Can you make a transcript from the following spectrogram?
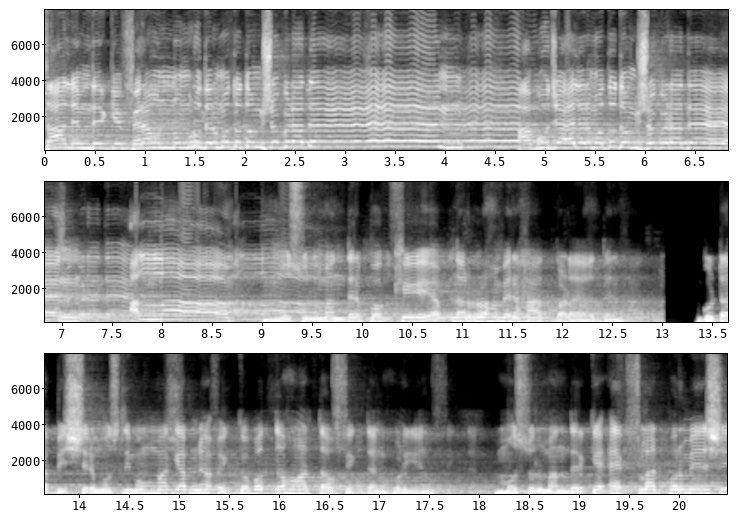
জালেমদেরকে ফেরাউন নমরুদের মতো ধ্বংস করে দেন, আবু জাহেলের মতো ধ্বংস করে দেন। আল্লাহ মুসলমানদের পক্ষে আপনার রহমের হাত বাড়ায় দেন। গোটা বিশ্বের মুসলিম উম্মাকে আপনি ঐক্যবদ্ধ হওয়ার তৌফিক দান করিয়েন। মুসলমানদেরকে এক প্ল্যাটফর্মে এসে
